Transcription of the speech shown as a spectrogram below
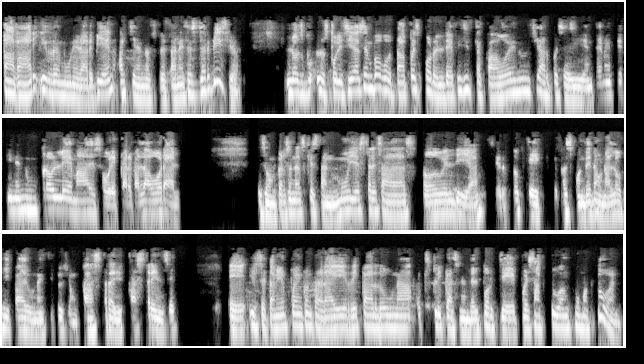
pagar y remunerar bien a quienes nos prestan ese servicio. Los, los, policías en Bogotá, pues por el déficit que acabo de denunciar, pues evidentemente tienen un problema de sobrecarga laboral. Son personas que están muy estresadas todo el día, ¿cierto? Que responden a una lógica de una institución castrense. Eh, y usted también puede encontrar ahí, Ricardo, una explicación del por qué pues actúan como actúan,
